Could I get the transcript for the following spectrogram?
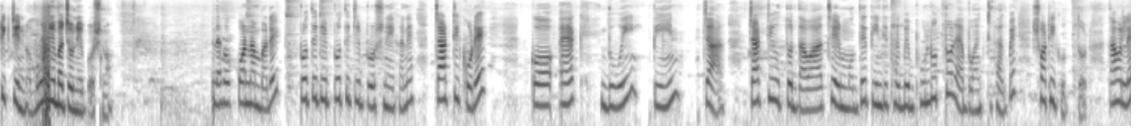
টিক চিহ্ন, বহু নির্বাচনী প্রশ্ন। দেখো ক নাম্বারে প্রতিটি প্রতিটি প্রশ্নে এখানে চারটি করে ক, এক, দুই, তিন, চার। চারটি উত্তর দেওয়া আছে, এর মধ্যে তিনটি থাকবে ভুল উত্তর এবং একটি থাকবে সঠিক উত্তর। তাহলে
